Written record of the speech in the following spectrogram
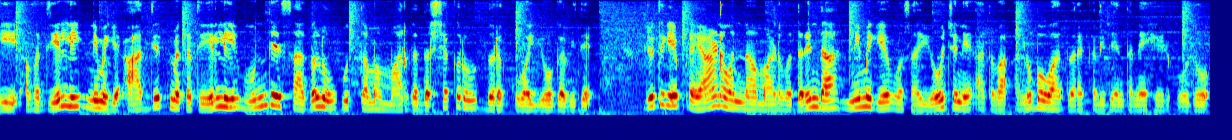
ಈ ಅವಧಿಯಲ್ಲಿ ನಿಮಗೆ ಆಧ್ಯಾತ್ಮಿಕತೆಯಲ್ಲಿ ಮುಂದೆ ಸಾಗಲು ಉತ್ತಮ ಮಾರ್ಗದರ್ಶಕರು ದೊರಕುವ ಯೋಗವಿದೆ. ಜೊತೆಗೆ ಪ್ರಯಾಣವನ್ನು ಮಾಡುವುದರಿಂದ ನಿಮಗೆ ಹೊಸ ಯೋಜನೆ ಅಥವಾ ಅನುಭವ ದೊರಕಲಿದೆ ಅಂತಲೇ ಹೇಳ್ಬೋದು.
